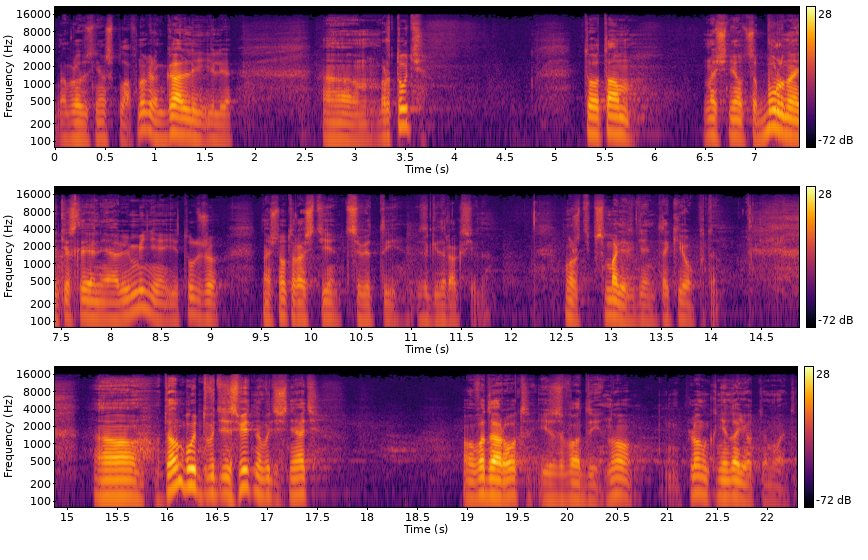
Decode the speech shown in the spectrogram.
образует с ним сплав, например, галлий или э, ртуть, то там начнется бурное окисление алюминия, и тут же начнут расти цветы из гидроксида. Можете посмотреть где-нибудь такие опыты. Э, он будет действительно вытеснять водород из воды, но пленка не дает ему это.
